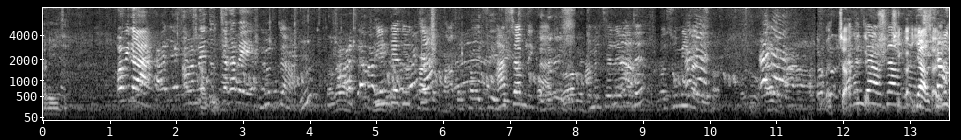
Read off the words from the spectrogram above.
আর এই যে। দুধ চা। তিনটে দুধ চা আর সব লিখা আমার ছেলে বাদে সুমি বাদে। আমরা চা খেতে যাও, বসেছি যাও, guys,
